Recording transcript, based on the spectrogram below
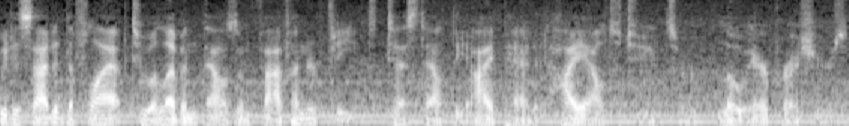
We decided to fly up to 11,500 feet to test out the iPad at high altitudes or low air pressures,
